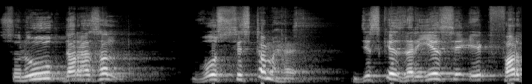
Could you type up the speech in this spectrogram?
سلوک دراصل وہ سسٹم ہے جس کے ذریعے سے ایک فرد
